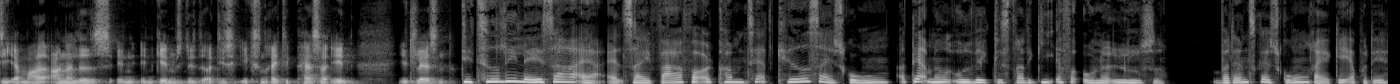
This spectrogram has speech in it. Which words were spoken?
de er meget anderledes end, end gennemsnittet, og de ikke sådan rigtig passer ind i klassen. De tidlige læsere er altså i fare for at komme til at kede sig i skolen, og dermed udvikle strategier for underydelse. Hvordan skal skolen reagere på det?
